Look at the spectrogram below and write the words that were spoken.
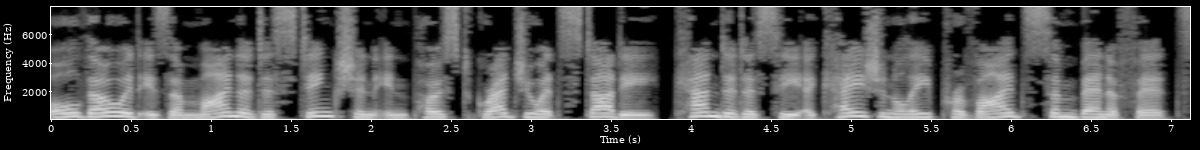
Although it is a minor distinction in postgraduate study, candidacy occasionally provides some benefits.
